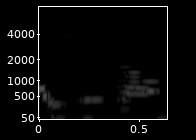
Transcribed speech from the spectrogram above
I do not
